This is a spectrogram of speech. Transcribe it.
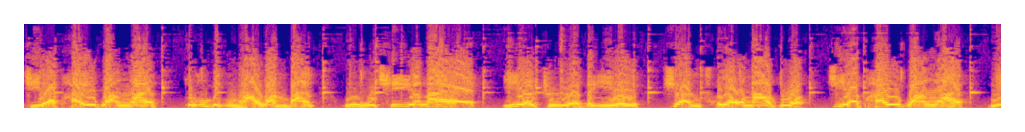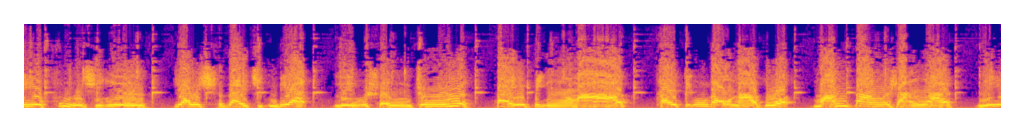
接牌关总兵他万般吴其奈，也只得献出了那座接牌关案。你父亲要起在金殿领圣旨，带兵马。才顶到那座芒砀山，你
